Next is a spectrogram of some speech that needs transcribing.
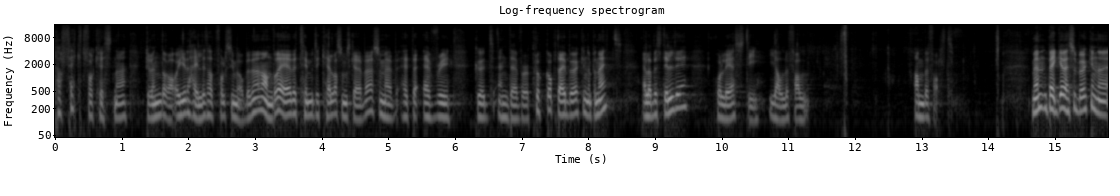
Perfekt for kristne gründere og i det hele tatt folk som jobber. Den andre er det Timothy Keller som skrevet, som heter 'Every Good Endeavor'. Plukk opp de bøkene på nett, eller bestill de, og les de. I alle fall anbefalt. Men begge disse bøkene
